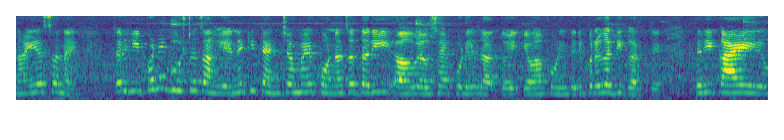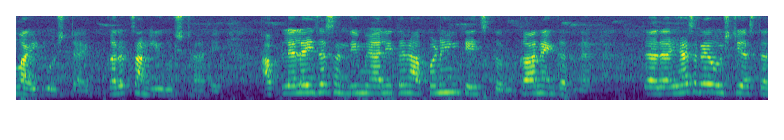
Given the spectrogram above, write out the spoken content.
नाही असं नाही. तर ही पण एक गोष्ट चांगली आहे ना की त्यांच्यामुळे कोणाचा तरी व्यवसाय पुढे जातो आहे किंवा कोणीतरी प्रगती करते तर ही काय वाईट गोष्ट आहे? खरंच चांगली गोष्ट आहे. आपल्यालाही जर संधी मिळाली तर आपणही तेच करू का नाही करणार? तर ह्या सगळ्या गोष्टी असतात.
